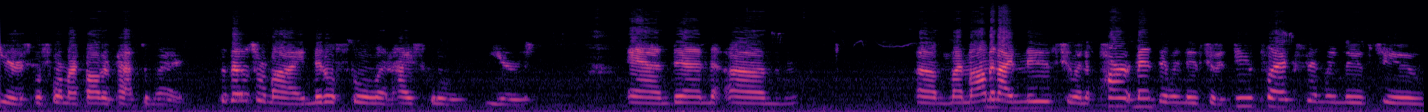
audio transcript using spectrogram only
years before my father passed away. So those were my middle school and high school years. And then um, um, my mom and I moved to an apartment. Then we moved to a duplex. Then we moved to.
